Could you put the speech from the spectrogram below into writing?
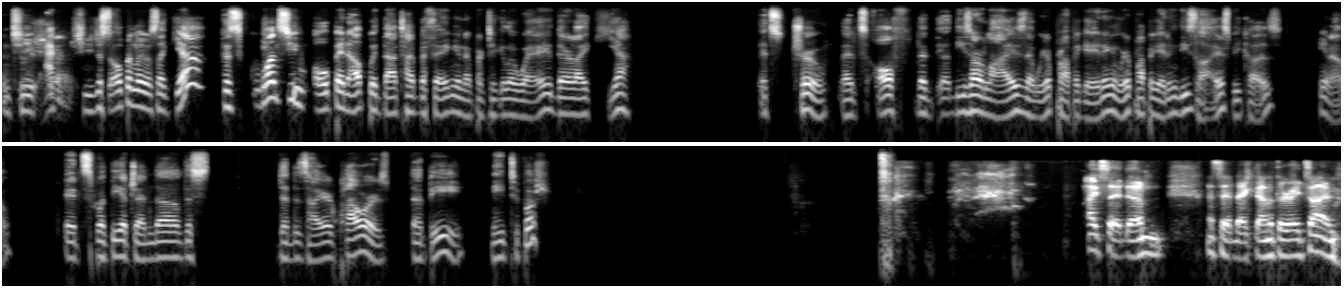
and she shit. act, she just openly was like, yeah, because once you open up with that type of thing in a particular way, they're like, yeah, it's true. That's all f- that uh, these are lies that we're propagating, and we're propagating these lies because you know it's what the agenda of this the desired powers that be need to push. I sat down. I sat back down at the right time.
